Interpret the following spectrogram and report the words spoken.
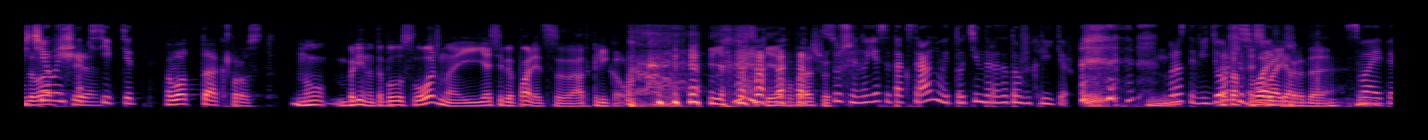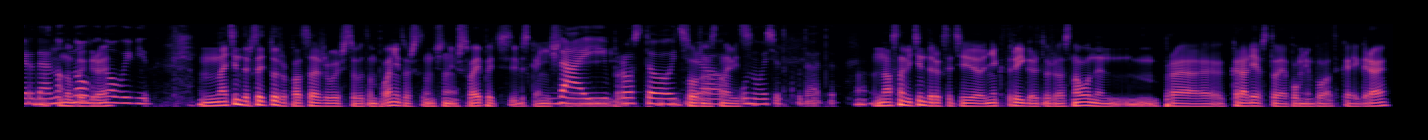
Вообще. accepted. Вот так просто. Ну, блин, это было сложно, и я себе палец э, откликал. Я попрошу. Слушай, ну если так сравнивать, то Тиндер это тоже кликер. Ты просто ведешь и swiper. Swiper, да. Swiper, да, новый вид. На Tinder, кстати, тоже подсаживаешься в этом плане, то, что ты начинаешь свайпать бесконечно. Да, и просто тебя уносит куда-то. На основе Tinder а, кстати, некоторые игры тоже основаны. Про королевство, я помню, была такая игра,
